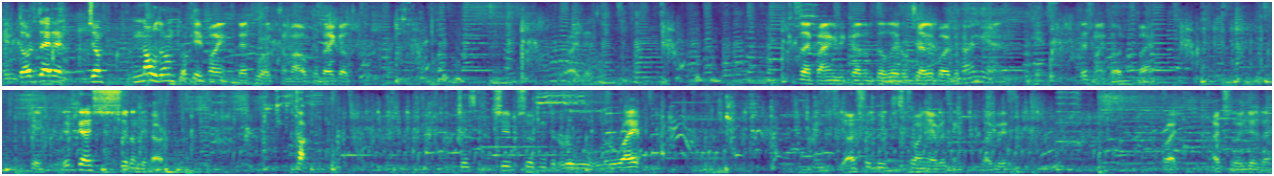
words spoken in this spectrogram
And dodge that and jump. No, don't. Okay, fine. That worked somehow because I got right it. Because I banged because of the little jelly boy behind me, and okay, that's my fault, fine. Okay, this guy shouldn't be hurt. Just keep shooting to the right. And I should be destroying everything, like this. Right, actually did that.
